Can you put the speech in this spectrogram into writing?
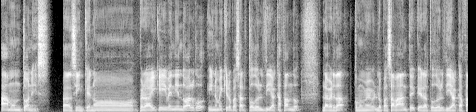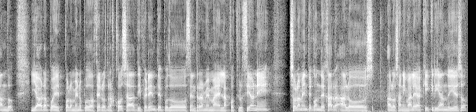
a montones. Así que no... Pero hay que ir vendiendo algo y no me quiero pasar todo el día cazando. La verdad, como me lo pasaba antes, que era todo el día cazando. Y ahora pues por lo menos puedo hacer otras cosas diferentes. Puedo centrarme más en las construcciones. Solamente con dejar a los, a los animales aquí criando y eso,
